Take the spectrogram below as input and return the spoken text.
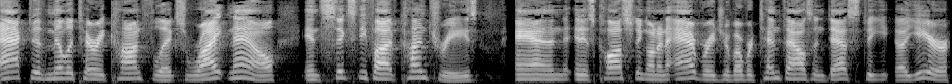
active military conflicts right now in 65 countries, and it is costing on an average of over 10,000 deaths to, a year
